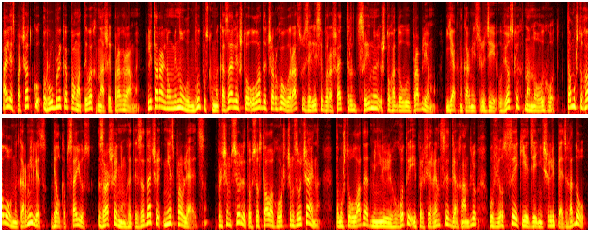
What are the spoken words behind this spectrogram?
Але спачатку рубрика па матывах нашай праграмы. Літаральна ў мінулым выпуску мы казалі, што ўлады чарговы раз узяліся вырашаць традыцыйную штогадовую праблему, як накарміць людзей у вёсках на новы год. Таму што галоўны кармілец белкапсаюз з рашэннем гэтай задачы не спраўляецца. Прычым сёлета ўсё стало горш, чым звычайна, Таму што ўлады адмянілі льготы і прэферэнцыі для гандлю ў вёсцы, якія дзейнічалі 5 гадоў.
